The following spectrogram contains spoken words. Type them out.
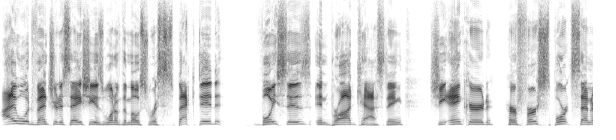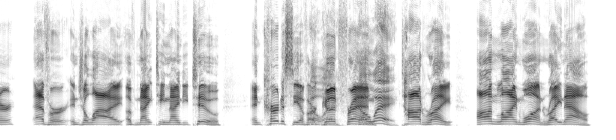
I would venture to say she is one of the most respected voices in broadcasting. She anchored her first SportsCenter ever in July of 1992. And courtesy of our No good friend, No way. Todd Wright, on line one right now,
